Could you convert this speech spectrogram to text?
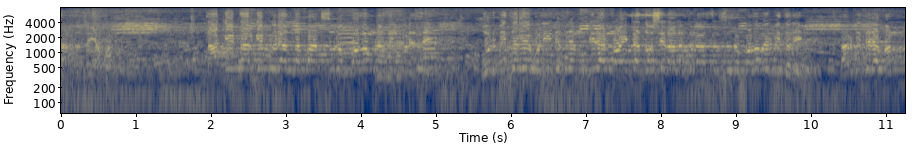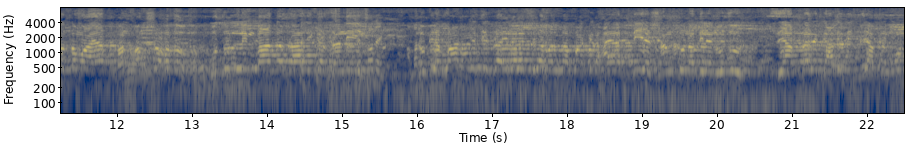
জানতে চাই আমার। তাকে টার্গেট করে আল্লাহ পাক সুর কলম নাজিল করেছে। ওর ভিতরে অলিদেবনে মুগিরার নয়টা দোষের আলোচনা আছে সুর কলমের ভিতরে। তার ভিতরে অন্যতম আয়াত অংশ হলো উতুল্লিম বাদা জালিকা জানি। নবী পাককে যে ইব্রাহিম আলাইহিস আল্লাহ পাকের আয়াত দিয়ে সান্ত্বনা দিলেন হুজুর যে আপনারে গালি দিচ্ছে আপনি মন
